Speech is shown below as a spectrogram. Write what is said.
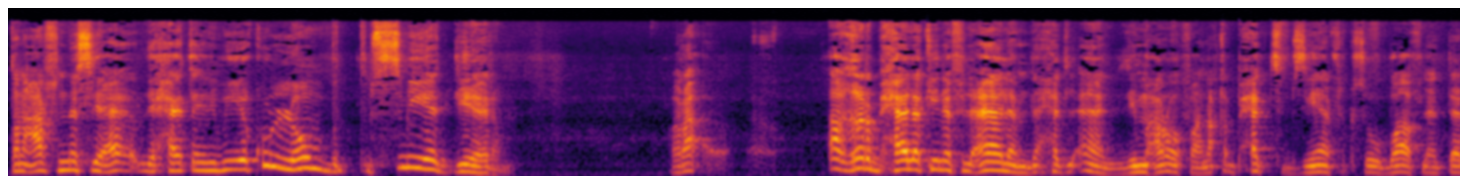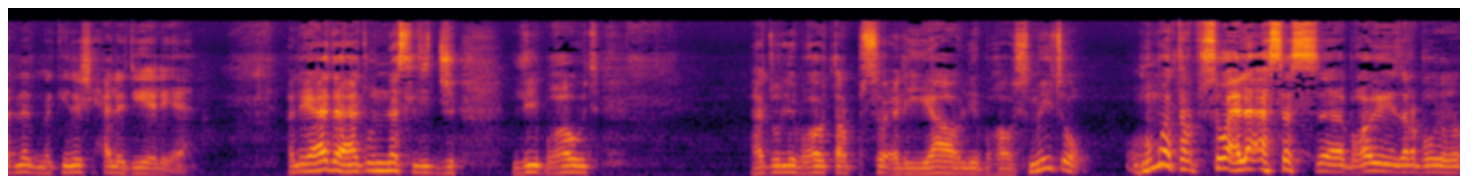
تنعرف الناس اللي حايطين بيا كلهم بالسميات ديالهم. راه أغرب حالة كاينة في العالم لحد الآن اللي معروفة. أنا بحثت مزيان في الكتوبه في الإنترنت ما كايناش الحاله ديالي يعني. فلهذا هادو الناس اللي تج... اللي بغاو هادو اللي بغاو يتربصوا عليا واللي بغاو سميتو هما تربصوا على أساس بغاو يضربوا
